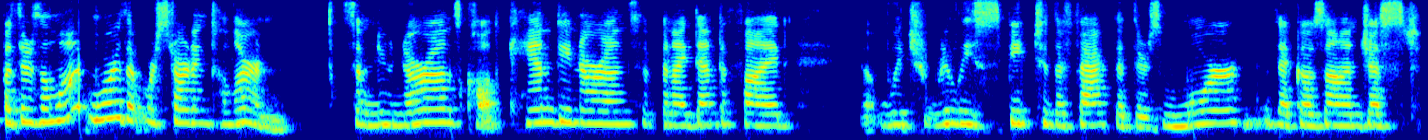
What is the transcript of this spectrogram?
But there's a lot more that we're starting to learn. Some new neurons called KNDy neurons have been identified, uh, which really speak to the fact that there's more that goes on just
